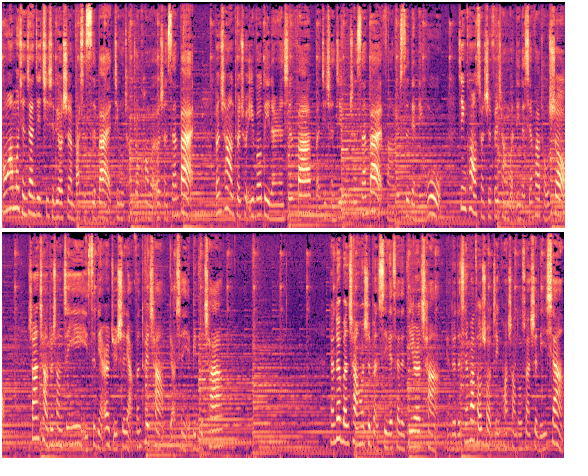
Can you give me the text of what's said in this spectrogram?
红袜目前战绩七十六胜八十四败，近五场状况为二胜三败。本场推出 Evody 人人先发，本季成绩五胜三败，防率四点零五，近况算是非常稳定的先发投手。上一场对上精英以四点二局失两分退场，表现也并不差。两队本场会是本系列赛的第二场，两队的先发投手近况上都算是理想。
